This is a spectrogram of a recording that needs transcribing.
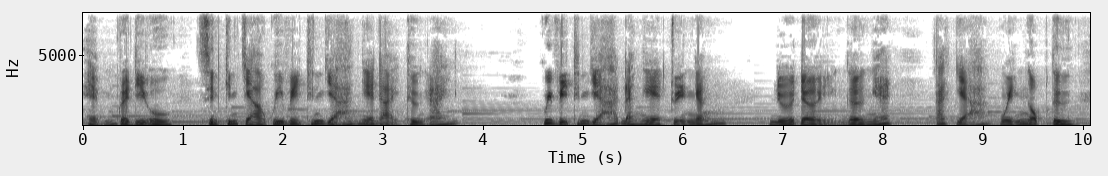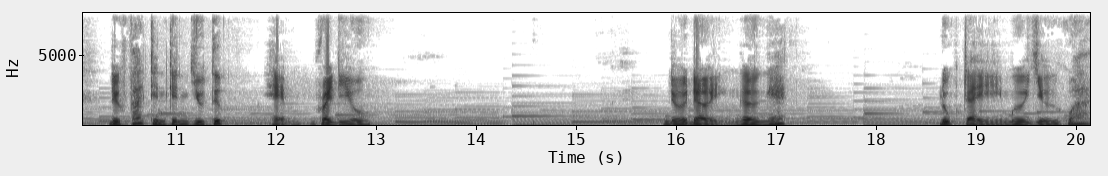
Hẻm Radio xin kính chào quý vị thính giả nghe đài thương ái. Quý vị thính giả đang nghe truyện ngắn Nửa đời ngơ ngác tác giả Nguyễn Ngọc Tư được phát trên kênh youtube Hẻm Radio. Nửa đời ngơ ngác Lúc trời mưa dữ quá,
